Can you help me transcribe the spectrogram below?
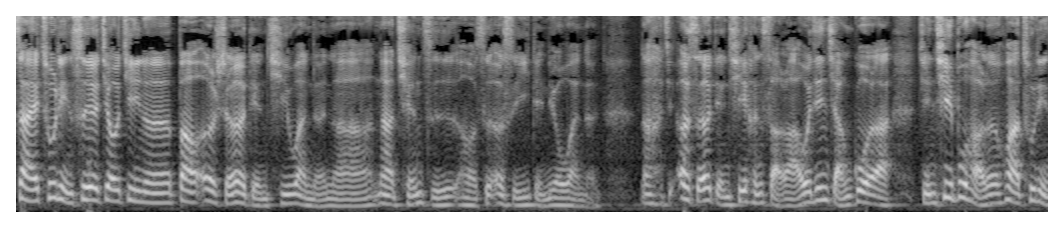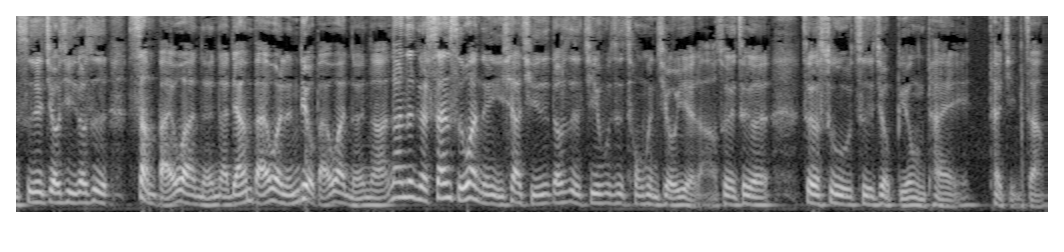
在初领失业救济呢，报二十二点七万人啊，那前值哦是二十一点六万人，那二十二点七很少啦。我已经讲过了，景气不好的话，初领失业救济都是上百万人啊，两百万人、六百万人啊，那这个三十万人以下其实都是几乎是充分就业了，所以这个这个数字就不用太太紧张。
